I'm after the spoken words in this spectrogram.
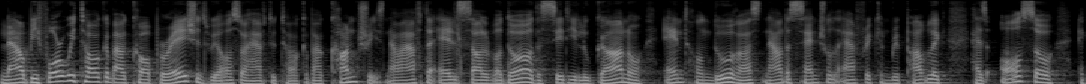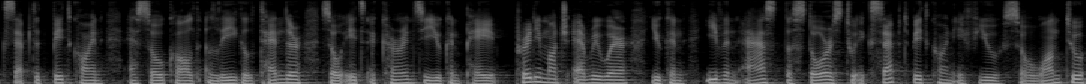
Now, before we talk about corporations, we also have to talk about countries. Now, after El Salvador, the city Lugano, and Honduras, now the Central African Republic has also accepted Bitcoin as so called legal tender. So it's a currency you can pay pretty much everywhere. You can even ask the stores to accept Bitcoin if you so want to.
